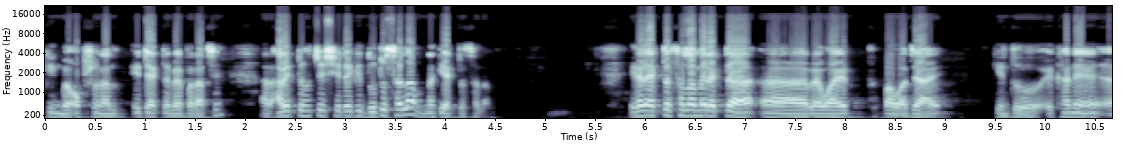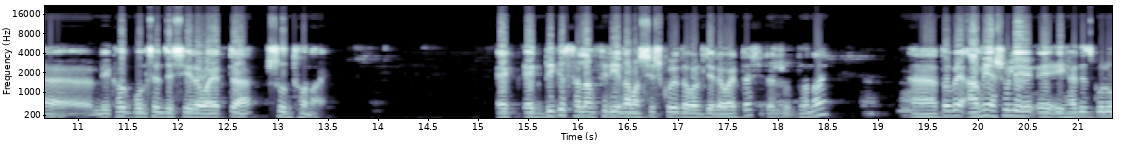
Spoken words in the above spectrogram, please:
কিংবা অপশনাল এটা একটা ব্যাপার আছে। আর আরেকটা হচ্ছে সেটা কি দুটো সালাম নাকি একটা সালাম? এখানে একটা সালামের একটা রেওয়ায়েত পাওয়া যায়। কিন্তু এখানে লেখক বলছেন যে সে রেওয়ায়েতটা শুদ্ধ নয়। এক, একদিকে সালাম ফিরিয়ে নামাজ শেষ করে দেওয়ার যে রেওয়ায়তটা সেটা শুদ্ধ নয়। তবে আমি আসলে এই হাদিসগুলো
